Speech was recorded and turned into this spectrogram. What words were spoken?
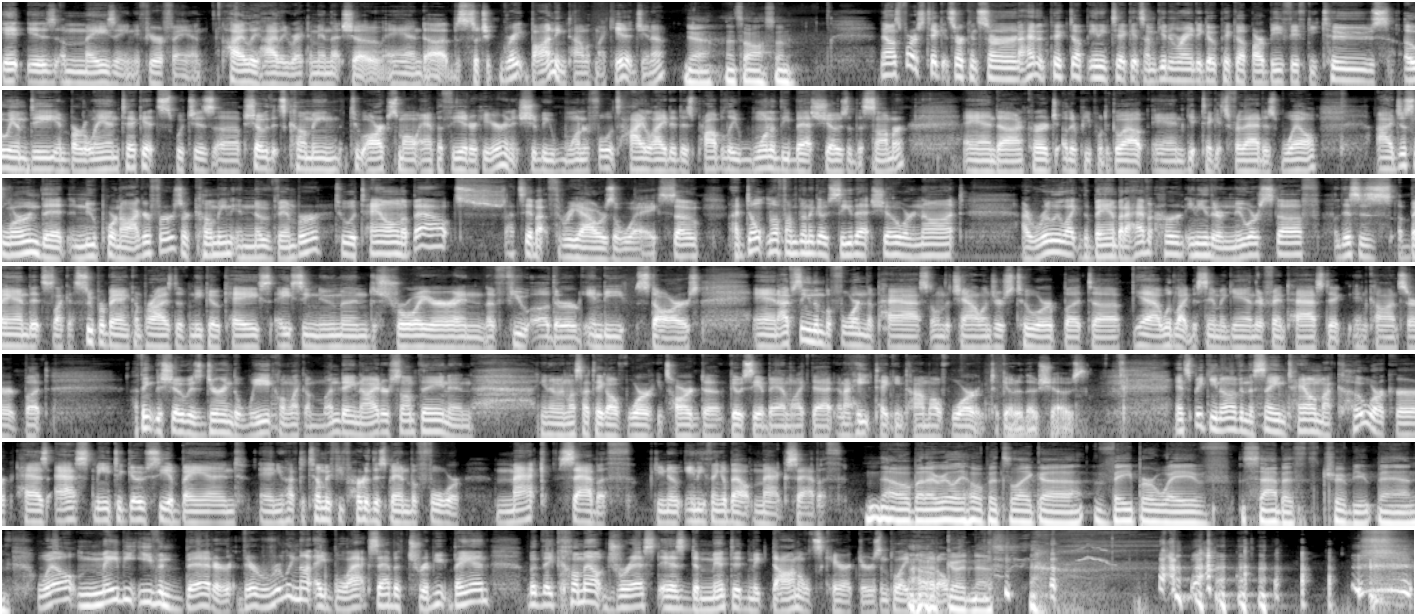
It is amazing if you're a fan. Highly, highly recommend that show. And uh, it was such a great bonding time with my kids, you know? yeah, that's awesome. Now, as far as tickets are concerned, I haven't picked up any tickets. I'm getting ready to go pick up our B 52s OMD and Berlin tickets, which is a show that's coming to our small amphitheater here, and it should be wonderful. It's highlighted as probably one of the best shows of the summer, and uh, I encourage other people to go out and get tickets for that as well. I just learned that new pornographers are coming in November to a town about, I'd say, about three hours away. So I don't know if I'm going to go see that show or not. I really like the band, but I haven't heard any of their newer stuff. This is a band that's like a super band comprised of Neko Case, AC Newman, Destroyer, and a few other indie stars. And I've seen them before in the past on the Challengers tour, but uh, yeah, I would like to see them again. They're fantastic in concert, but I think the show is during the week on like a Monday night or something, and you know, unless I take off work, it's hard to go see a band like that, and I hate taking time off work to go to those shows. And speaking of, in the same town, my coworker has asked me to go see a band, and you have to tell me if you've heard of this band before. Mac Sabbath. Do you know anything about Mac Sabbath? No, but I really hope it's like a vaporwave Sabbath tribute band. Well, maybe even better. They're really not a Black Sabbath tribute band, but they come out dressed as demented McDonald's characters and play oh, metal. Oh goodness.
